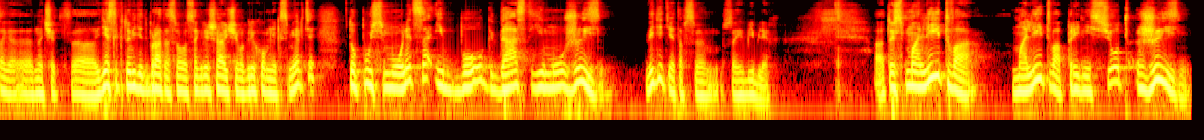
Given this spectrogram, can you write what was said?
э, значит, э, если кто видит брата своего согрешающего грехом не смерти, то пусть молится, и Бог даст ему жизнь. Видите это в, своем, в своих Библиях? А, то есть молитва, молитва принесет жизнь.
